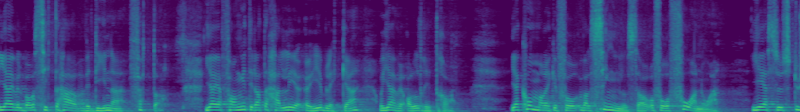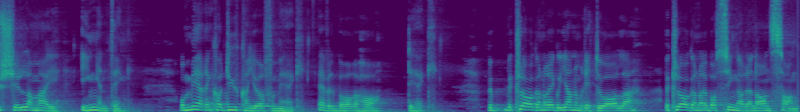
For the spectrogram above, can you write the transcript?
Jeg vil bare sitte her ved dine føtter. Jeg er fanget i dette hellige øyeblikket, og jeg vil aldri dra. Jeg kommer ikke for velsignelser og for å få noe. Jesus, du skylder meg ingenting. Og mer enn hva du kan gjøre for meg. Jeg vil bare ha deg. Beklager når jeg går gjennom ritualet. Beklager når jeg bare synger en annen sang.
